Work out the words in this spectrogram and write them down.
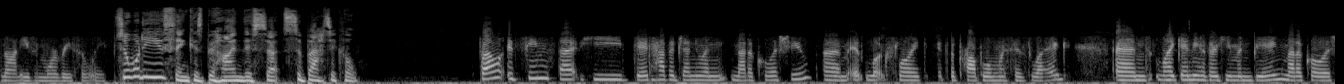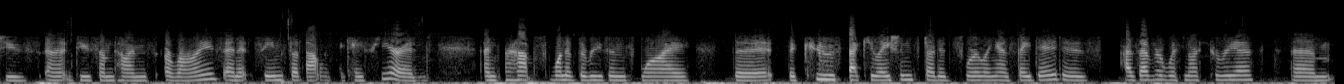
not even more recently. So, what do you think is behind this uh, sabbatical? Well, it seems that he did have a genuine medical issue. Um, it looks like it's a problem with his leg. And like any other human being, medical issues uh, do sometimes arise, and it seems that that was the case here. And, and perhaps one of the reasons why the, the coup speculation started swirling as they did is, as ever with North Korea, um,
